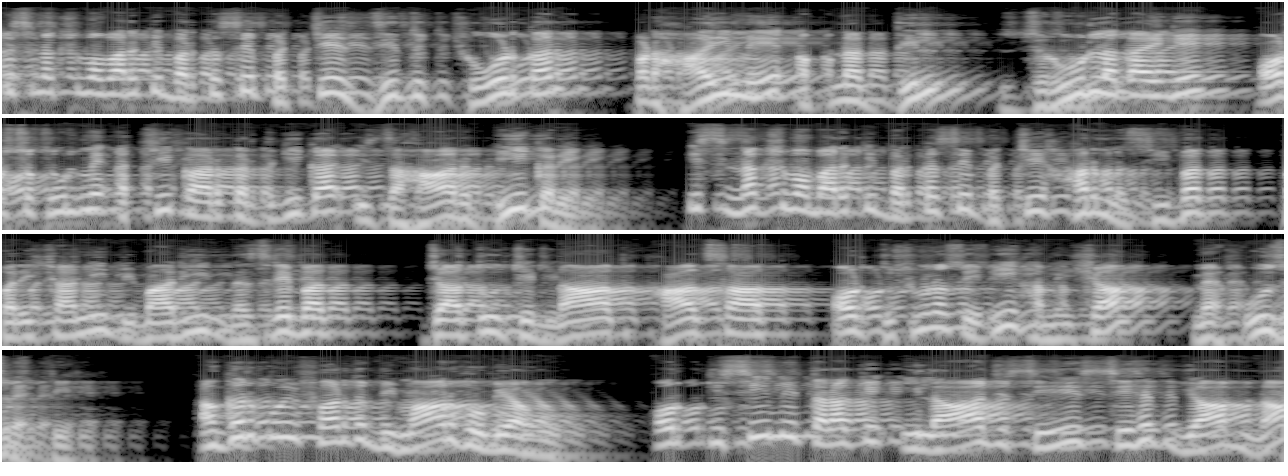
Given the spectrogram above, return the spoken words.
اس نقش مبارک کی برکت سے بچے زد چھوڑ کر پڑھائی میں اپنا دل ضرور لگائیں گے اور سکول میں اچھی کارکردگی کا اظہار بھی کریں گے۔ اس نقش مبارک کی برکت سے بچے ہر مصیبت، پریشانی، بیماری، نظر بد، جادو، جنات، حادثات اور دشمنوں سے بھی ہمیشہ محفوظ رہتے ہیں۔ اگر کوئی فرد بیمار ہو گیا ہو اور کسی بھی طرح کے علاج سے صحت یاب نہ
